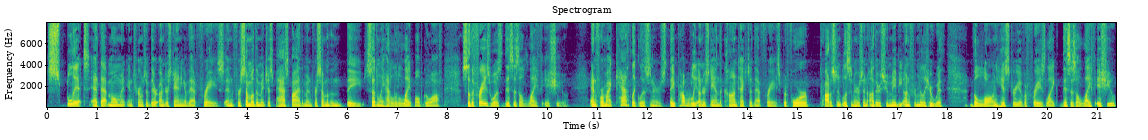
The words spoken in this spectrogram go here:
split at that moment in terms of their understanding of that phrase. And for some of them, it just passed by them. And for some of them, they suddenly had a little light bulb go off. So the phrase was, This is a life issue. And for my Catholic listeners, they probably understand the context of that phrase. But for Protestant listeners and others who may be unfamiliar with the long history of a phrase like this is a life issue,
